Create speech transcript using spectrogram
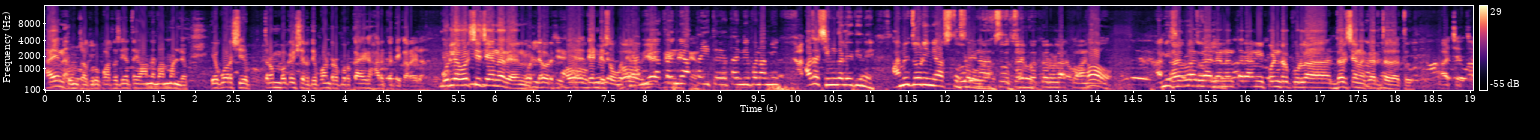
आहे ना. तुमचा ग्रुप आता देत अन्नदान म्हणलं. एक वर्ष त्र्यंबकेश्वर ते पंढरपूर काय हरकत आहे करायला? पुढल्या वर्षीच येणार आहे आम्ही. पुढल्या वर्षी. हो, दिंडी सोबत. आम्ही येताना. आता इथं येताना पण आम्ही असं सिंगल येते नाही आम्ही जोडीने असतो सर्व. स्वयंपाक करू लागतो आम्ही. हो. आम्ही सर्व स्वयंपाक जोडीने. झाल्यानंतर आम्ही पंढरपूरला दर्शन करता जातो. अच्छा अच्छा.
